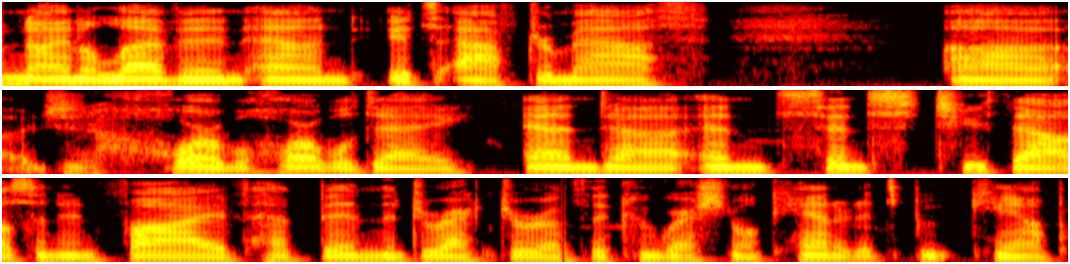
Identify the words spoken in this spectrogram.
9 11 and its aftermath. Uh, horrible, horrible day. And uh, and since 2005, have been the director of the Congressional Candidates Boot Camp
